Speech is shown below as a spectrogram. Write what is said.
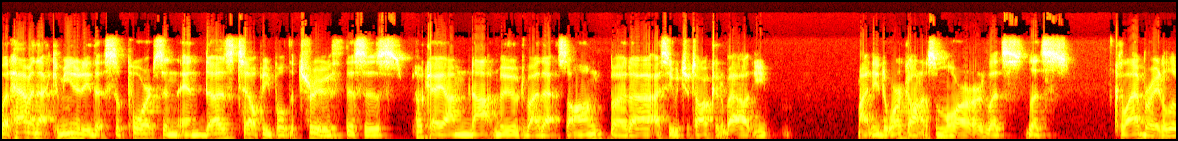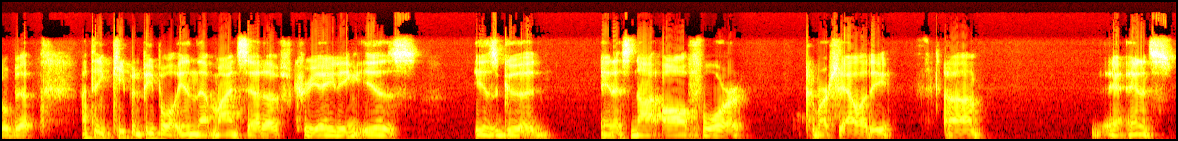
but having that community that supports and, and does tell people the truth. This is okay. I'm not moved by that song, but uh, I see what you're talking about. You might need to work on it some more, or let's let's collaborate a little bit. I think keeping people in that mindset of creating is is good, and it's not all for commerciality. Um, and it's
